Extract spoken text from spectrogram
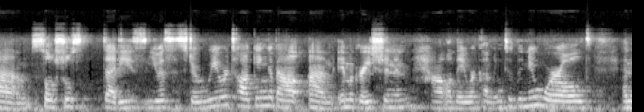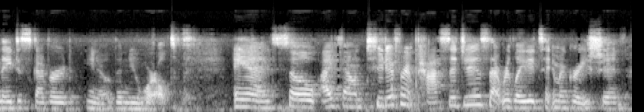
um, social studies, U.S. history, we were talking about um, immigration and how they were coming to the New World, and they discovered, you know, the New World. And so I found two different passages that related to immigration.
